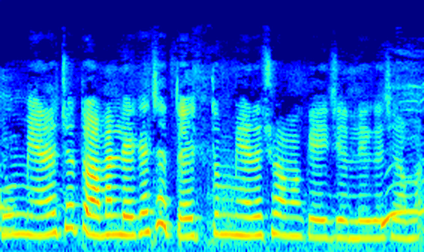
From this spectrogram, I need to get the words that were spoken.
তুমি মেরেছো তো আমার লেগেছে তো এই তুমি মেরেছো আমাকে এই যে লেগেছে আমার।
